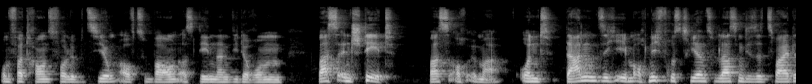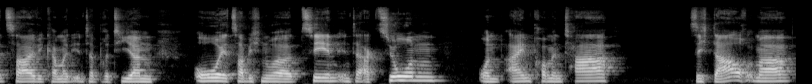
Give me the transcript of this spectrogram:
um vertrauensvolle Beziehungen aufzubauen, aus denen dann wiederum was entsteht, was auch immer. Und dann sich eben auch nicht frustrieren zu lassen, diese zweite Zahl, wie kann man die interpretieren? Oh, jetzt habe ich nur zehn Interaktionen und ein Kommentar, sich da auch immer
